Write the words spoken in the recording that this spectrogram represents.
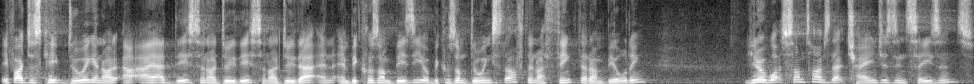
if I just keep doing and I, I add this and I do this and I do that, and, and because I'm busy or because I'm doing stuff, then I think that I'm building. You know what? Sometimes that changes in seasons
